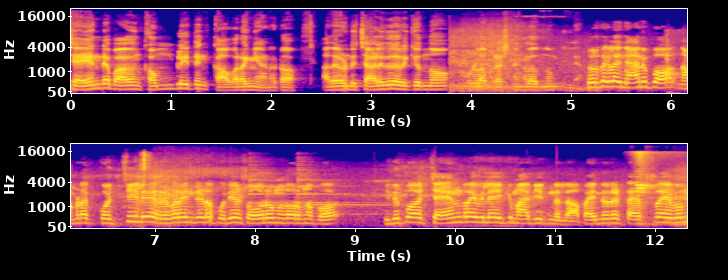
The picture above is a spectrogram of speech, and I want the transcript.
ചെയന്റെ ഭാഗം കംപ്ലീറ്റും കവറിങ് ആണ് കേട്ടോ അതുകൊണ്ട് ചളി തെറിക്കുന്നോ ഉള്ള പ്രശ്നങ്ങളൊന്നും ഇല്ല. സുഹൃത്തുക്കളെ ഞാനിപ്പോൾ നമ്മുടെ കൊച്ചിയിൽ റിവർ ഇന്ത്യയുടെ പുതിയ ഷോറൂം തുറന്നപ്പോൾ ഇതിപ്പോ ചെയിൻ ഡ്രൈവിലേക്ക് മാറ്റിയിട്ടുണ്ടല്ലോ. അപ്പോൾ അതിന്റെ ഒരു ടെസ്റ്റ് ഡ്രൈവും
